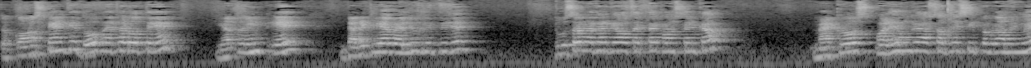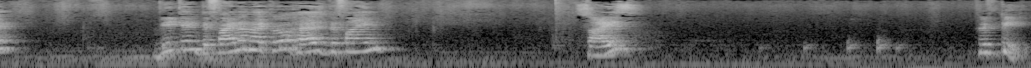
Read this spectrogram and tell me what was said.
तो कांस्टेंट के दो मेथड होते हैं या तो इंट ए डायरेक्टली आप वैल्यूज लिख दीजिए दूसरा मेथड क्या हो सकता है कांस्टेंट का मैक्रोस पढ़े होंगे आप सबने सी प्रोग्रामिंग में we can define a macro has defined size 50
